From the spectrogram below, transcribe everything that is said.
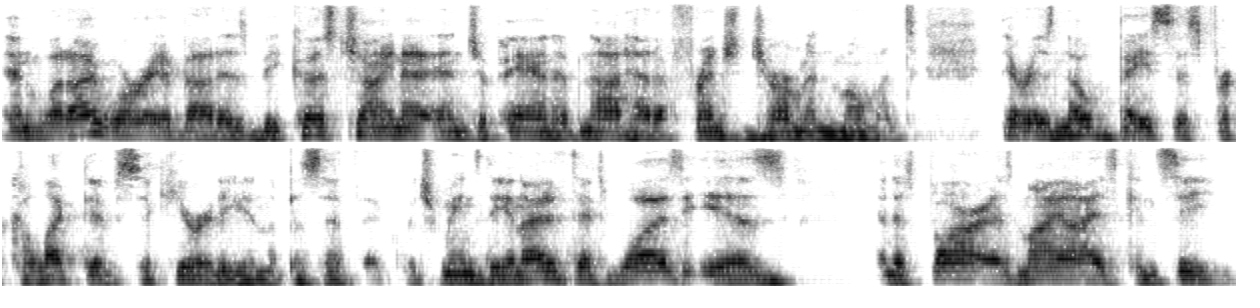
And what I worry about is because China and Japan have not had a French German moment, there is no basis for collective security in the Pacific, which means the United States was, is, and as far as my eyes can see,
